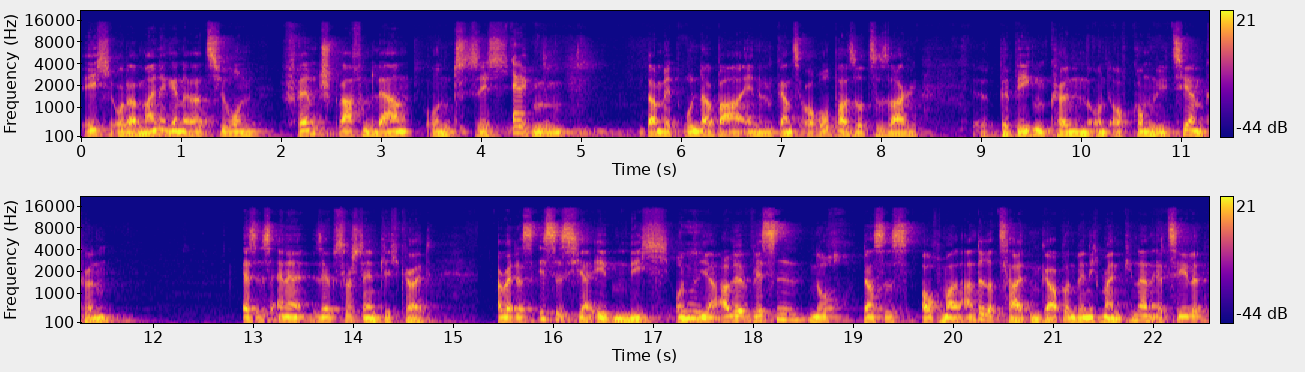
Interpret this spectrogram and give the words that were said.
ich oder meine Generation Fremdsprachen lernen und sich ja. eben damit wunderbar in ganz Europa sozusagen äh, bewegen können und auch kommunizieren können. Es ist eine Selbstverständlichkeit. Aber das ist es ja eben nicht. Und mhm. wir alle wissen noch, dass es auch mal andere Zeiten gab. Und wenn ich meinen Kindern erzähle,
